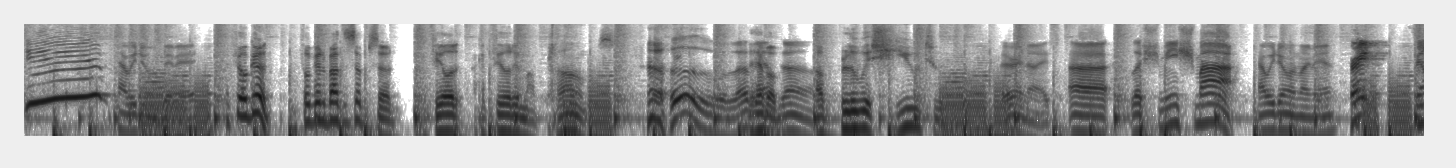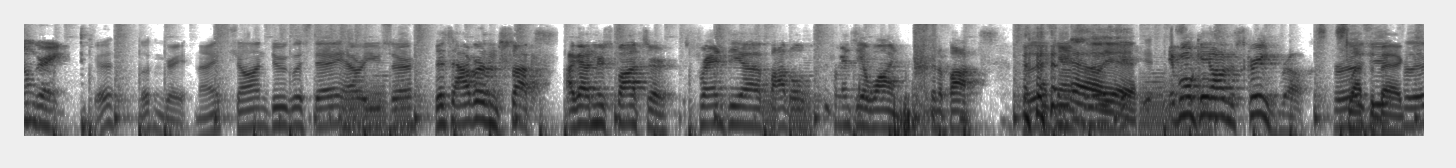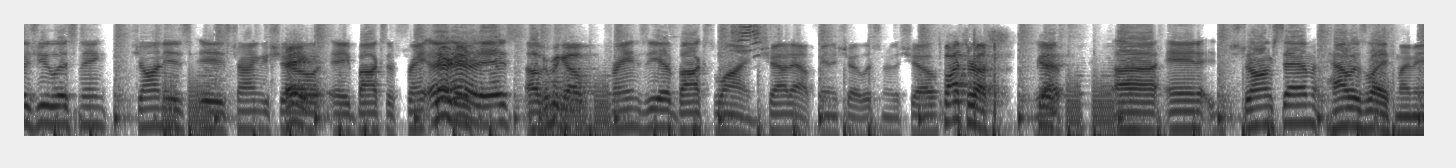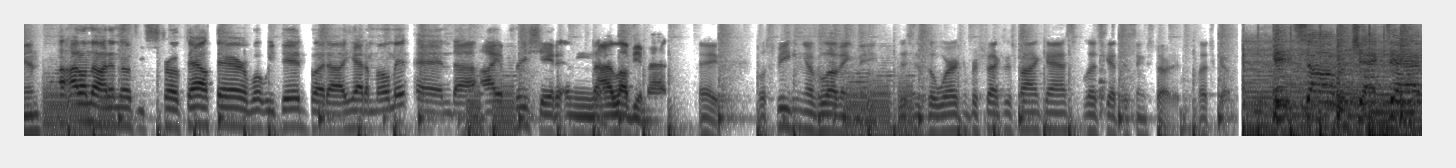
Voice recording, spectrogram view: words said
how we doing, baby? I feel good. I feel good about this episode. I can feel it. I can feel it in my plums. Ooh, love They have that a, song. a bluish hue to them. Very nice. Uh, Lashmi Shma, how we doing, my man? Great. Feeling great. Good, looking great. Nice. Sean Douglas Day, how are you, sir? This algorithm sucks. I got a new sponsor. It's Franzia bottle, Franzia wine. It's in a box. For those Hell yeah. It won't get on the screen, bro. For Slap those the you, bag. For those of you listening, Sean is is trying to show a box of Fran. There, There it it is. Of Here we go. Franzia boxed wine. Shout out, fan of the show, listener of the show. Sponsor us. Good. Yep. Uh, and Strong Stem, how is life, my man? I I don't know. I didn't know if you stroked out there or what we did, but uh, he had a moment, and uh, I appreciate it, and I love you, Matt. Hey, well, speaking of loving me, this is the Work and Perspectives podcast. Let's get this thing started. Let's go. It's all objective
